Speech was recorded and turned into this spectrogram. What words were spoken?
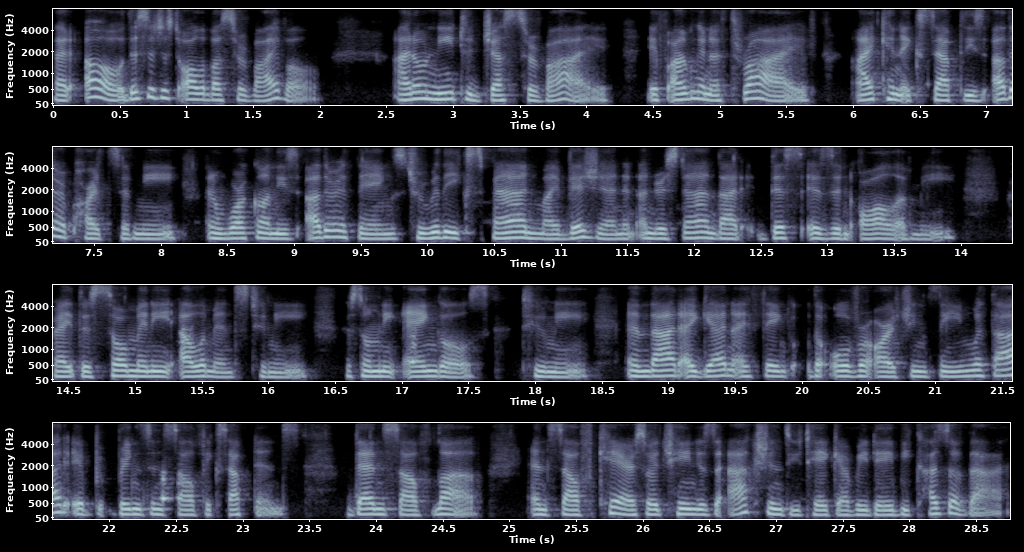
that, oh, this is just all about survival. I don't need to just survive. If I'm going to thrive, I can accept these other parts of me and work on these other things to really expand my vision and understand that this isn't all of me, right? There's so many elements to me, there's so many angles to me. And that, again, I think the overarching theme with that, it brings in self acceptance, then self love and self care. So it changes the actions you take every day because of that.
